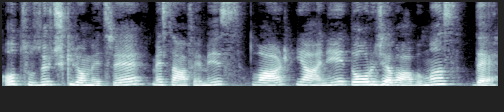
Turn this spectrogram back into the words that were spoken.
33 kilometre mesafemiz var. Yani doğru cevabımız D.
